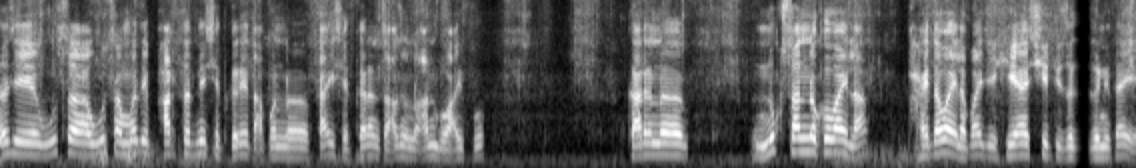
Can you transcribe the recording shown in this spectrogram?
तसे ऊसा ऊसामध्ये फार तज्ज्ञ शेतकरी आहेत आपण काही शेतकऱ्यांचा अजून अनुभव ऐकू. कारण नुकसान नको व्हायला फायदा व्हायला पाहिजे. हे शेतीचं गणित आहे.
